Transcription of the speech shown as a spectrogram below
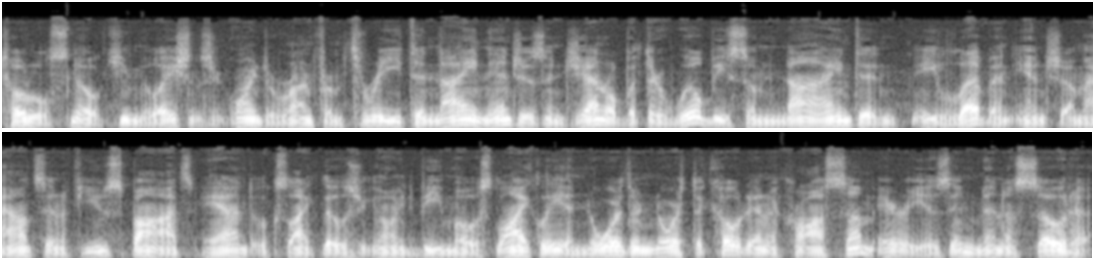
Total snow accumulations are going to run from 3 to 9 inches in general, but there will be some 9 to 11 inch amounts in a few spots, and it looks like those are going to be most likely in northern North Dakota and across some areas in Minnesota.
